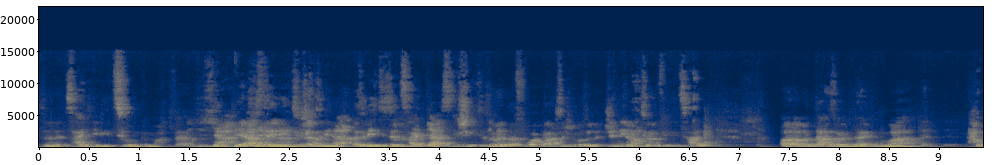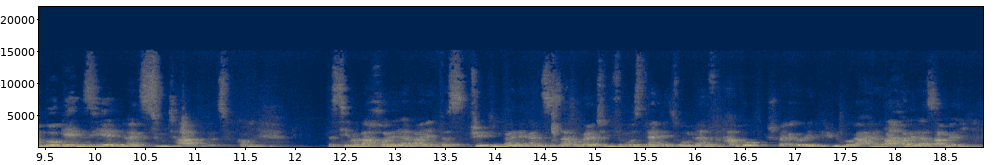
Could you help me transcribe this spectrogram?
so eine Zeitedition gemacht werden. Ja, die erste mich Edition. Also, nicht- ja. also nicht diese Zeitgeistgeschichte, sondern davor gab es ja schon mal so eine Gin-Edition für die Zeit. Äh, und da sollten halt nur Hamburgensien als Zutaten dazu kommen. Das Thema Wacholder war etwas tricky bei der ganzen Sache, weil natürlich wir mussten halt ins Umland von Hamburg oder in die Lüneburger Heide Wacholder sammeln.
